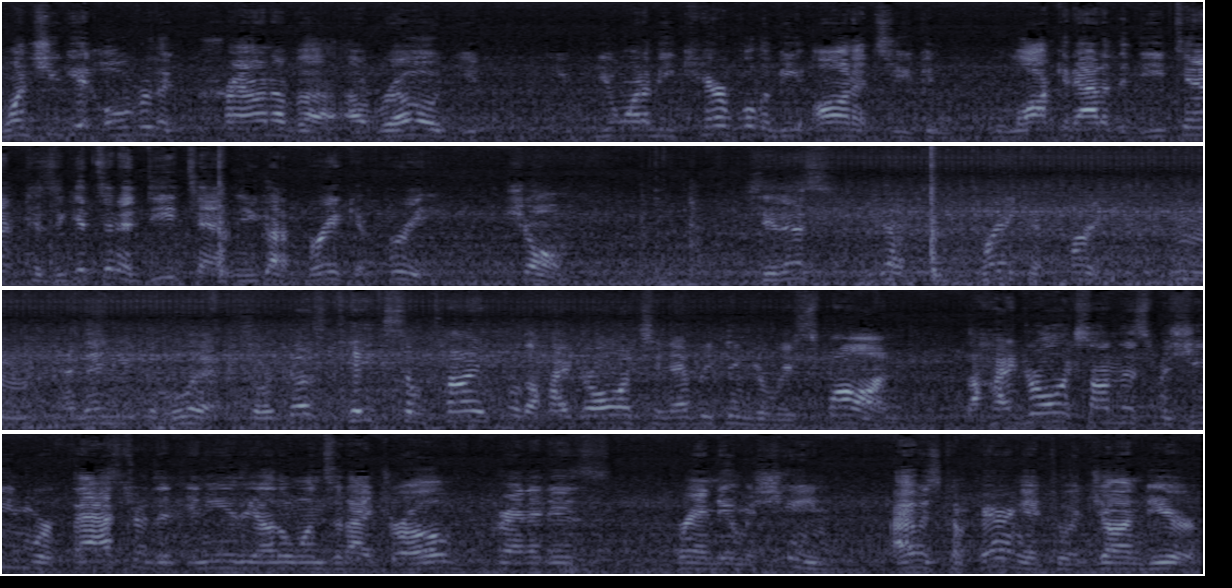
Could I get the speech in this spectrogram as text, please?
Once you get over the crown of a, a road, you, you, want to be careful to be on it so you can lock it out of the detent because it gets in a detent and you got to break it free. Show them. See this? You got to break it free and then you can lift. So it does take some time for the hydraulics and everything to respond. The hydraulics on this machine were faster than any of the other ones that I drove. Granted, it is a brand new machine. I was comparing it to a John Deere,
